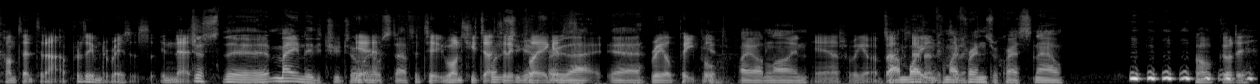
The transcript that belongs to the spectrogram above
content to that? I presume there is it's in there. Just the mainly the tutorial yeah, stuff. so to- once you Once actually you play against that, yeah, real you people. get to play online. Yeah, that's probably get my back. So I'm waiting for my friends' requests now. Oh, goody.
